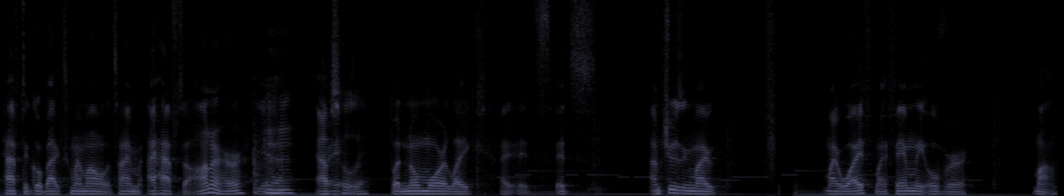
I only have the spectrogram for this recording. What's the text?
have to go back to my mom all the time. I have to honor her, yeah, Mhm. absolutely. but no more like I, it's it's. I'm choosing my my wife, my family over mom,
